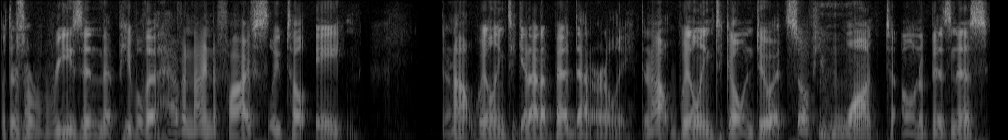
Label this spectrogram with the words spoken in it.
But there's a reason that people that have a nine to five sleep till eight. they're not willing to get out of bed that early. They're not willing to go and do it. So if you mm-hmm. want to own a business,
